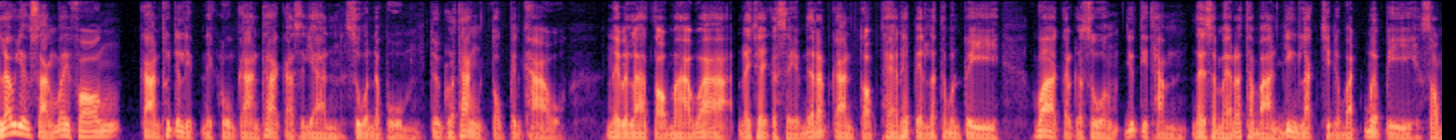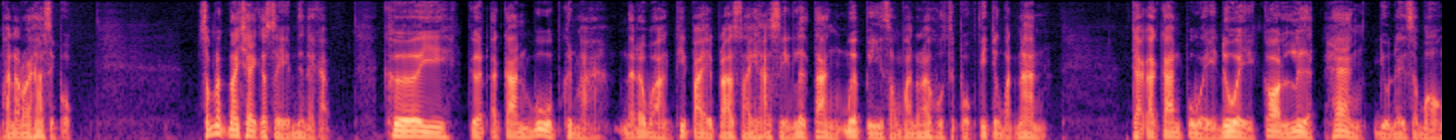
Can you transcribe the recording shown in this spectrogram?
แล้วยังสั่งไม่ฟ้องการทุจริตในโครงการท่าอากาศยานสุวรรณภูมิ จนกระทั่งตกเป็นข่าว ในเวลาต่อมาว่านายชัยเกษมได้รับการตอบแทนให้เป็นรัฐมนตรี ว่าการกระทรวงยุติธรรม ในสมัยรัฐบาลยิ่งลักษณ์ชินวัตรเมื่อปี 2556 สำหรับนายชัยเกษมเนี่ยนะครับ เคยเกิดอาการบูบขึ้นมา ในระหว่างที่ไปปราศัยหาเสียงเลือกตั้งเมื่อปี 2566 ที่จังหวัดน่าน จากอาการป่วยด้วยก้อนเลือดแห้งอยู่ในสมอง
